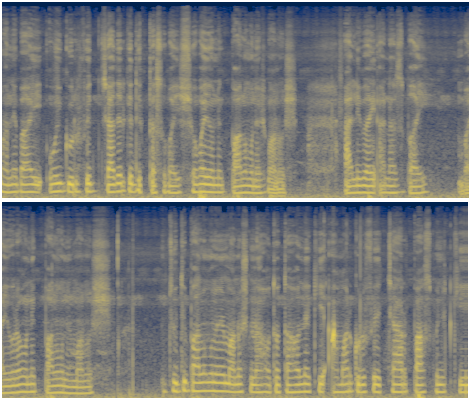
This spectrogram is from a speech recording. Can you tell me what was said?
মানে ভাই, ওই গ্রুপে যাদেরকে দেখতেছো ভাই, সবাই অনেক ভালো মনের মানুষ। আলী ভাই, আনাস ভাই ভাই ওরা অনেক ভালো মনের মানুষ। যদি ভালো মনের মানুষ না হতো, তাহলে কি আমার গ্রুপে চার পাঁচ মিনিট কি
